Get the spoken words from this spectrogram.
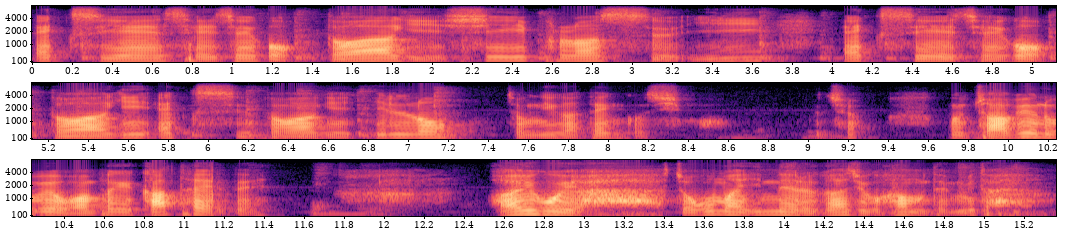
x의 세제곱 더하기 c 플러스 2x의 제곱 더하기 x 더하기 1로 정리가 된 것이 뭐. 그렇죠? 그럼 좌변 우변 완벽하게 같아야 돼. 아이고야, 조금만 인내를 가지고 하면 됩니다.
